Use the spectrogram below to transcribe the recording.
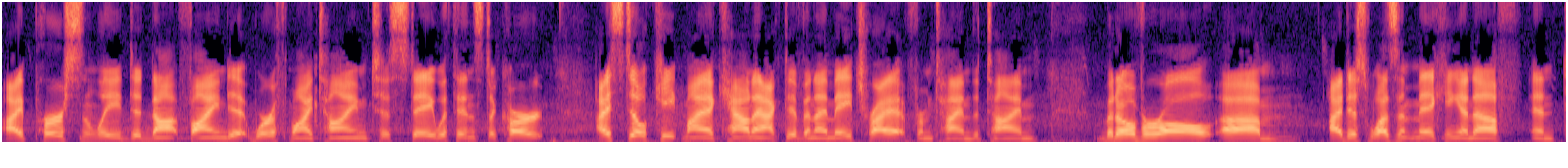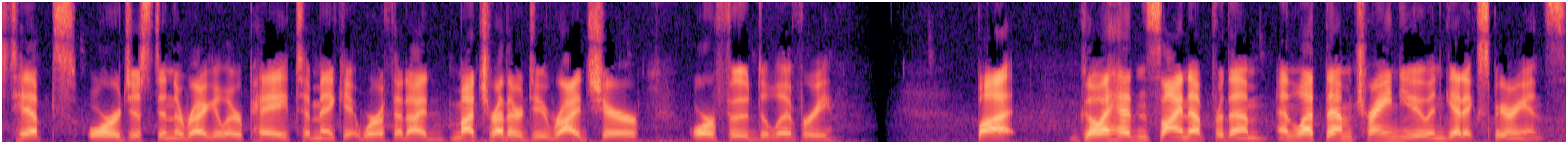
I personally did not find it worth my time to stay with Instacart I still keep my account active and I may try it from time to time. But overall, um, I just wasn't making enough in tips or just in the regular pay to make it worth it. I'd much rather do rideshare or food delivery. But go ahead and sign up for them and let them train you and get experience.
